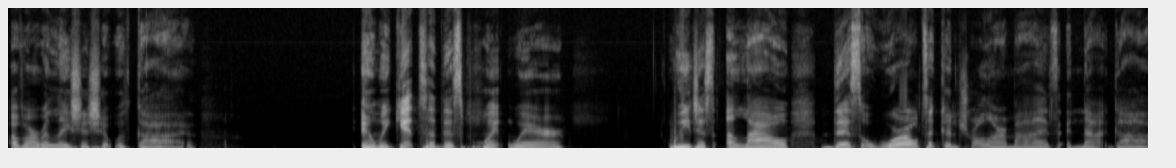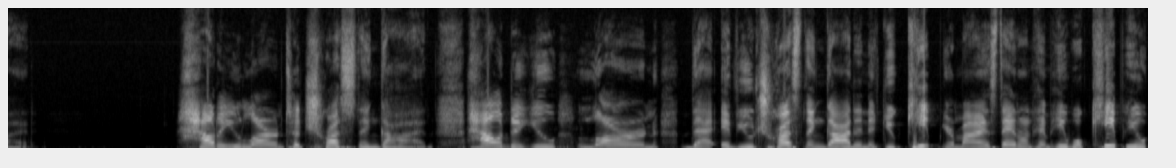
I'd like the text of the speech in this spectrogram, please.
of our relationship with God. And we get to this point where we just allow this world to control our minds and not God. How do you learn to trust in God? How do you learn that if you trust in God and if you keep your mind stayed on Him, He will keep you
